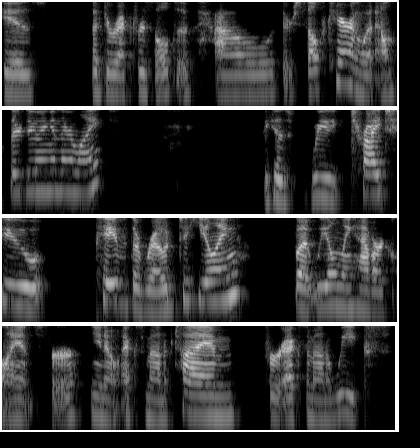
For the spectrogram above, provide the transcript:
is a direct result of how their self-care and what else they're doing in their life. Because we try to pave the road to healing but we only have our clients for you know x amount of time for x amount of weeks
